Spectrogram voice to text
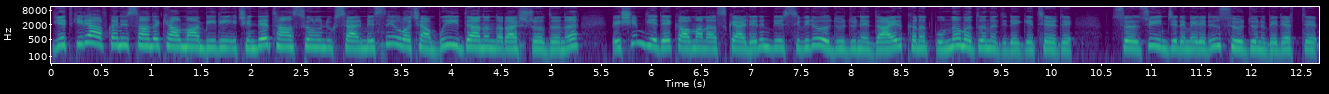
Yetkili Afganistan'daki Alman birliği içinde tansiyonun yükselmesine yol açan bu iddianın araştırıldığını ve şimdiye dek Alman askerlerin bir sivili öldürdüğüne dair kanıt bulunamadığını dile getirdi. Sözcü incelemelerin sürdüğünü belirtti.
